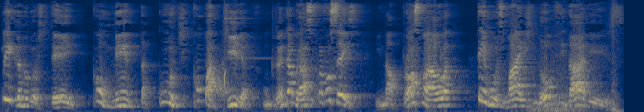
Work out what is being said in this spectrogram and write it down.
clica no gostei, comenta, curte, compartilha. Um grande abraço para vocês e na próxima aula temos mais novidades.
